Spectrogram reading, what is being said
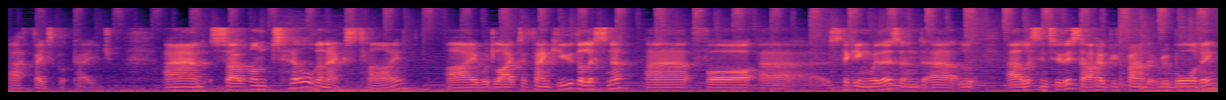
uh, Facebook page. And so until the next time, I would like to thank you, the listener, uh, for uh, sticking with us and uh, uh listening to this. I hope you found it rewarding.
